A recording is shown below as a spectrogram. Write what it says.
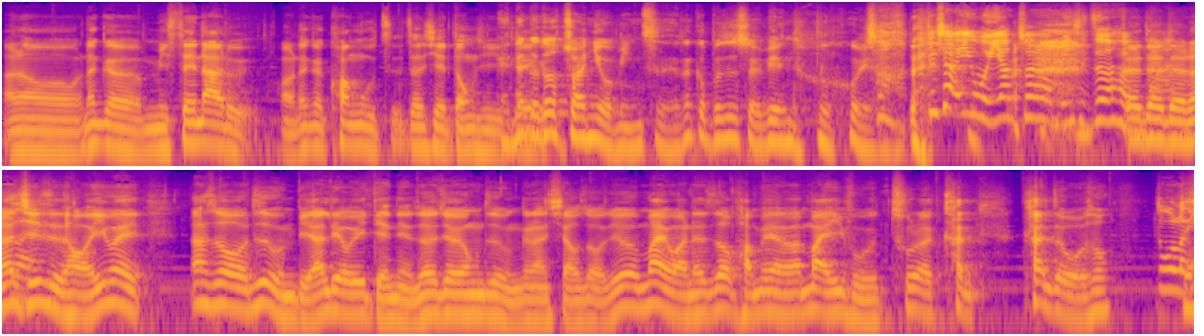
然后那个米塞纳鲁哦，那个矿物质这些东西，欸、那个都专有名词，那个不是随便都会。就像英文一样，专有名词真的很难。对对对，那其实哈，因为那时候日文比较溜一点点，所以就用日文跟他销售。就卖完了之后，旁边人卖衣服出来看看着我说，多了一。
